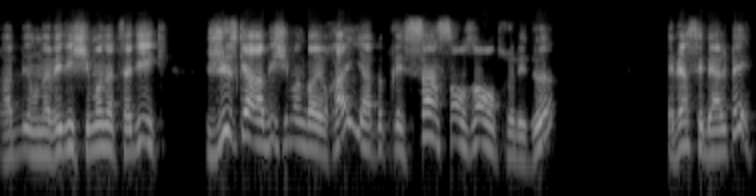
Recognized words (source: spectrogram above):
on avait dit Shimon Hatzadik, jusqu'à Rabbi Shimon Bar Yochai, il y a à peu près 500 ans entre les deux, eh bien, c'est Béalpé.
